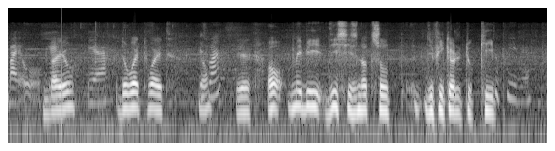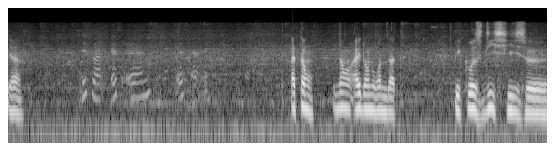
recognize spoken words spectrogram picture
bio. Okay? Bio? Yeah. The wet white. This no? one? Yeah. Oh, maybe this is not so difficult to keep. To keep yeah. yeah. This one, SN, SN. Attends. No, I don't want that. Because this is... Uh,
